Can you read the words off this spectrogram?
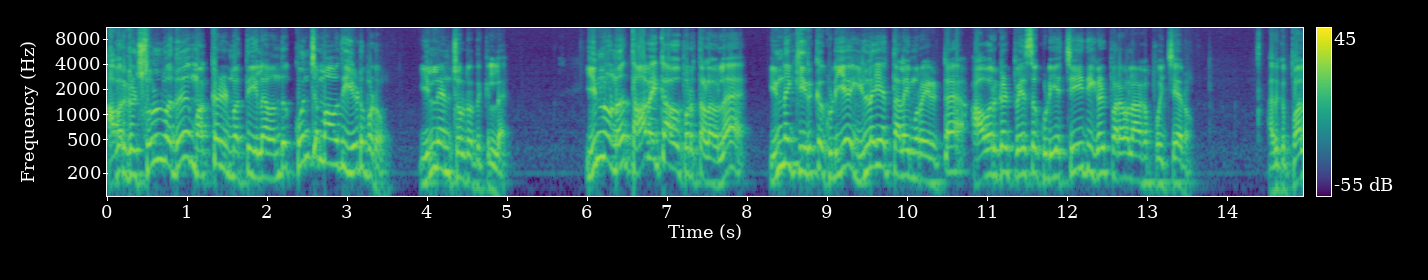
அவர்கள் சொல்வது மக்கள் மத்தியில் வந்து கொஞ்சமாவது ஈடுபடும். இல்லைன்னு சொல்கிறதுக்கு இல்லை. இன்னொன்று தாவைக்காவை பொறுத்தளவில் இன்னைக்கு இருக்கக்கூடிய இளைய தலைமுறையிட்ட அவர்கள் பேசக்கூடிய செய்திகள் பரவலாக போய் சேரும். அதுக்கு பல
